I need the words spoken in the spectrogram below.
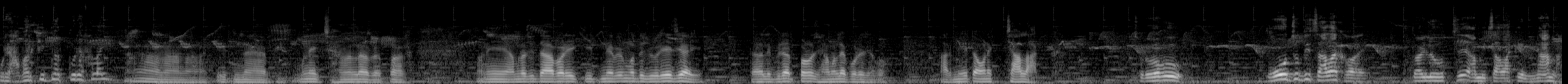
ওরে আবার কিডন্যাপ করে ফেলাই? না না না কিডন্যাপ অনেক ঝামেলার ব্যাপার। মানে আমরা যদি আবার এই কিডন্যাপের মধ্যে জড়িয়ে যাই তাহলে বিরাট বড় ঝামেলায় পড়ে যাব। আর মেয়েটা অনেক চালাক। ছোট বাবু ও যদি চালাক হয় তাইলে হচ্ছে আমি চালাকের নানা।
